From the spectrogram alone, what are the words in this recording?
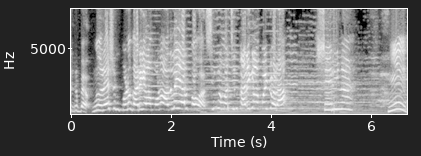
இந்த துணியை மடிச்சிட்டு இருப்ப இன்னும் ரேஷன் போடும் கடைக்கெல்லாம் போடும் அதுல யார் போவா? சீக்கிரம் மடிச்சிட்டு கடைக்கெல்லாம் போயிட்டு வாடா. சரிண்ணே. ம்.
